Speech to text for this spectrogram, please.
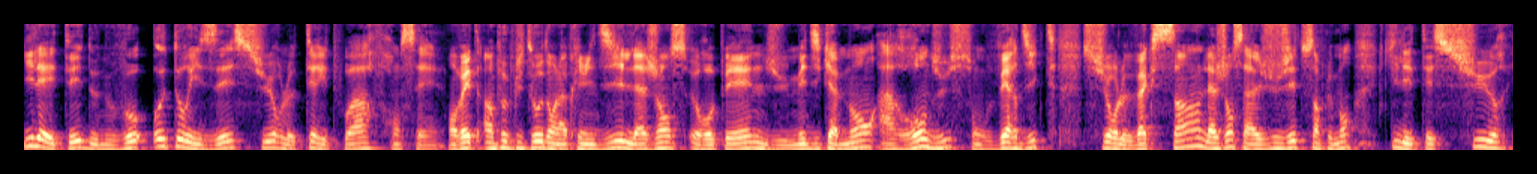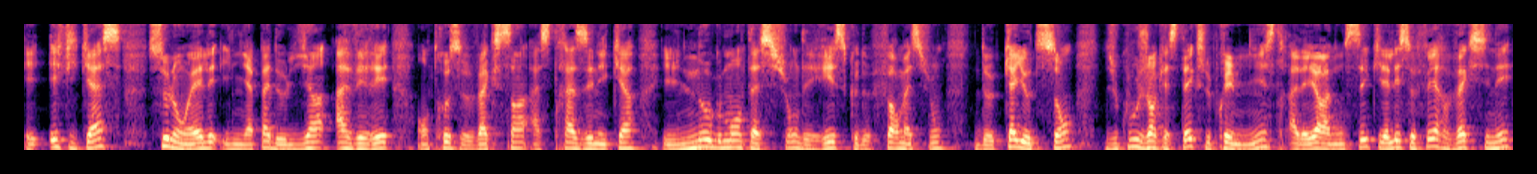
il a été de nouveau autorisé sur le territoire français. En fait, un peu plus tôt dans l'après-midi, l'agence européenne du médicament a rendu son verdict sur le vaccin. L'agence a jugé tout simplement qu'il était sûr et efficace. Selon elle, il n'y a pas de lien avéré entre ce vaccin AstraZeneca et une augmentation des risques de formation de caillots de sang. Du coup, Jean Castex, le Premier ministre, a d'ailleurs annoncé qu'il allait se faire vacciner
